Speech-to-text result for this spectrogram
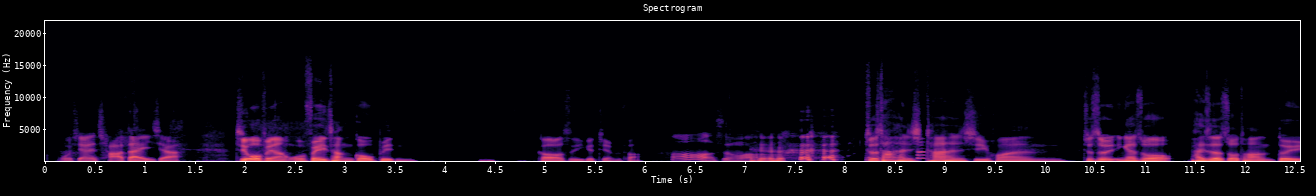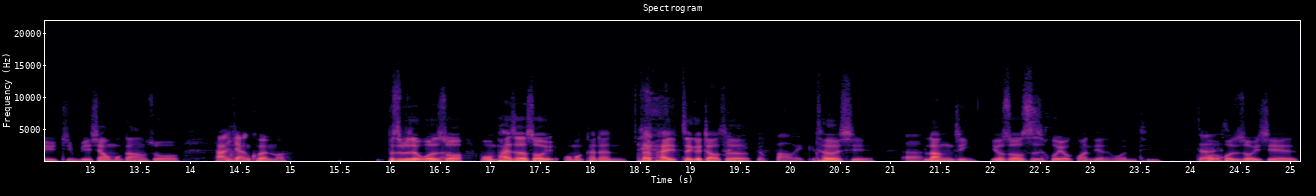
我现在查带一下，其实我非常我非常诟病高老师一个剪法，哦，什么？就是他很他很喜欢，就是应该说拍摄的时候，通常对于景别，像我们刚刚说，他很喜欢困吗？不是不是，我是说、我们拍摄的时候，我们可能在拍这个角色 又爆一个，特写、嗯，浪景，有时候是会有观点的问题，对。或，或者说一些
